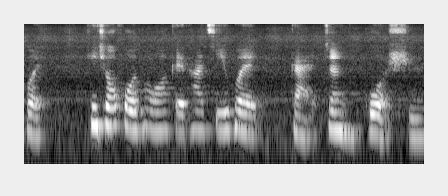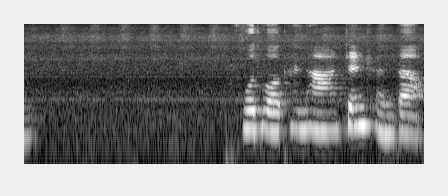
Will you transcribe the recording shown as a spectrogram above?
愧，请求佛陀给他机会改正过失。佛陀看他真诚的。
